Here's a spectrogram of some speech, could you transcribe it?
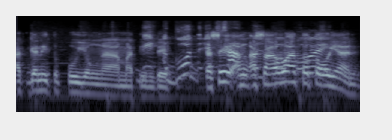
At ganito po yung ah, matindi. Kasi ang asawa, totoo yan.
